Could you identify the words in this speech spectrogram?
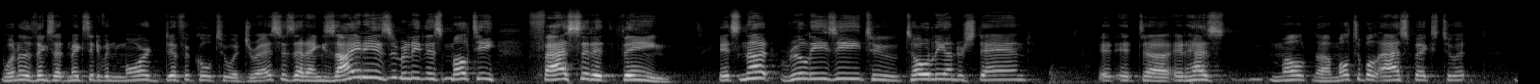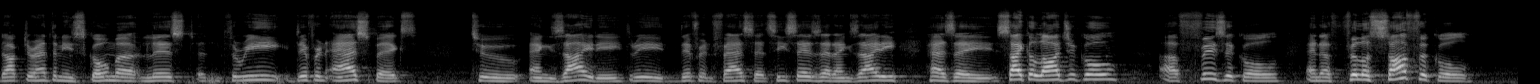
one of the things that makes it even more difficult to address is that anxiety is really this multifaceted thing. It's not real easy to totally understand. It, it, uh, it has mul- uh, multiple aspects to it. Dr. Anthony Scoma lists three different aspects to anxiety, three different facets. He says that anxiety has a psychological, a physical, and a philosophical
